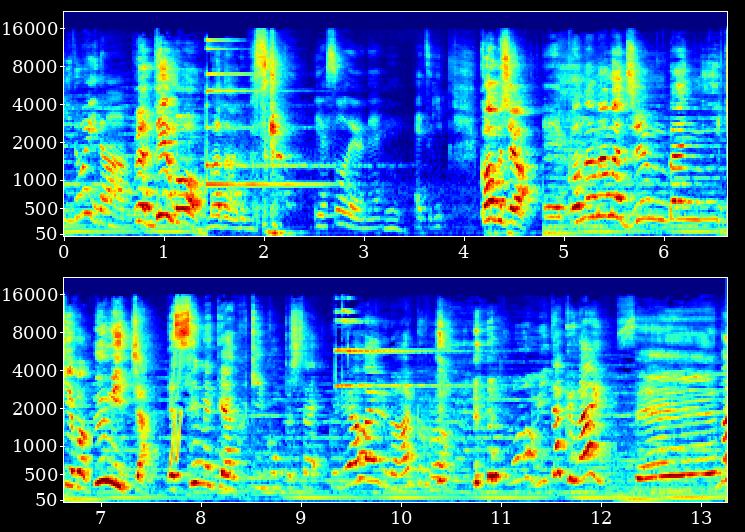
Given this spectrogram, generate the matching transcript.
目ひどいな。うわでもまだありますか？いやそうだよね、うん。はい次。コンプしよう、えー、このまま順番にいけば海ちゃん。いやせめてアクキーコンプしたい。クリアファイルの悪夢 もう見たくない。せーの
